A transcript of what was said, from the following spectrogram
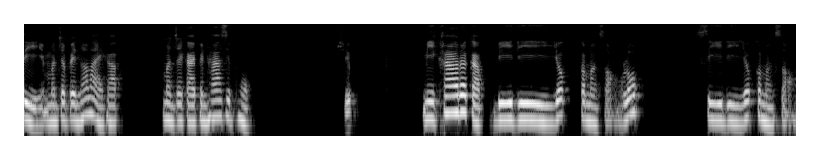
สี่มันจะเป็นเท่าไหร่ครับ มันจะกลายเป็นห้าสิบหกชึบมีค่าเท่ากับ BD ยกกำลังสองลบ CD ยกกำลังสอง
